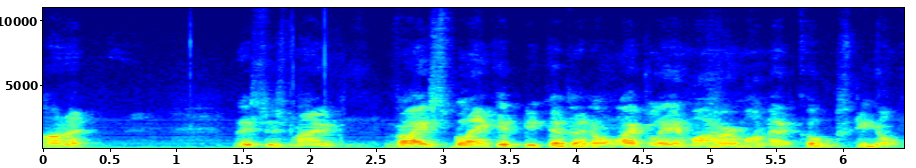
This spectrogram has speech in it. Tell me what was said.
on it. This is my vice blanket because I don't like laying my arm on that cold steel.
